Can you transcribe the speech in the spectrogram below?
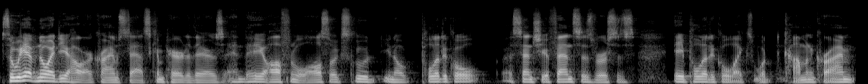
So we have no idea how our crime stats compare to theirs, and they often will also exclude, you know, political essentially offenses versus apolitical, like what common crime.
